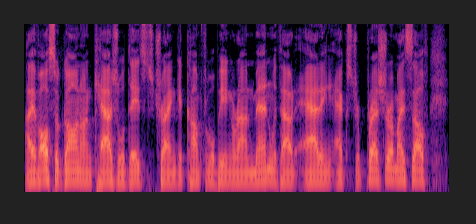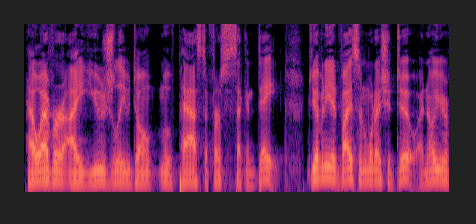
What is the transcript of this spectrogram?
I have also gone on casual dates to try and get comfortable being around men without adding extra pressure on myself. However, I usually don't move past a first or second date. Do you have any advice on what I should do? I know you're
